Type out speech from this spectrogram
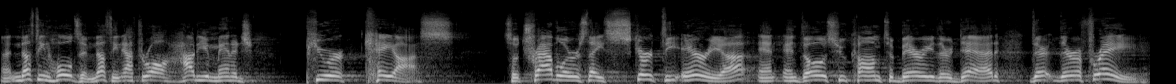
Uh, nothing holds him, nothing. After all, how do you manage pure chaos? So, travelers, they skirt the area, and, and those who come to bury their dead, they're, they're afraid.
